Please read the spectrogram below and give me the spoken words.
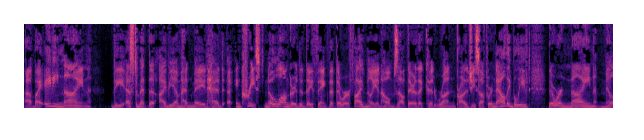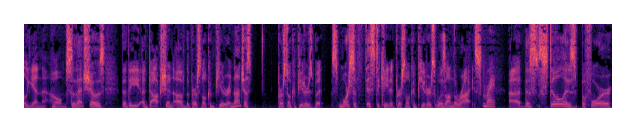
Uh, by 89, the estimate that IBM had made had uh, increased. No longer did they think that there were 5 million homes out there that could run Prodigy software. Now they believed there were 9 million homes. So that shows that the adoption of the personal computer, and not just personal computers, but more sophisticated personal computers was on the rise. Right. Uh, this still is before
